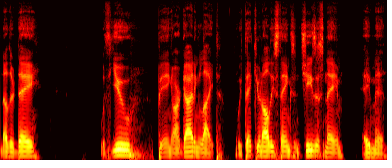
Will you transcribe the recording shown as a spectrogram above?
another day with you being our guiding light. We thank you in all these things in Jesus' name. Amen.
